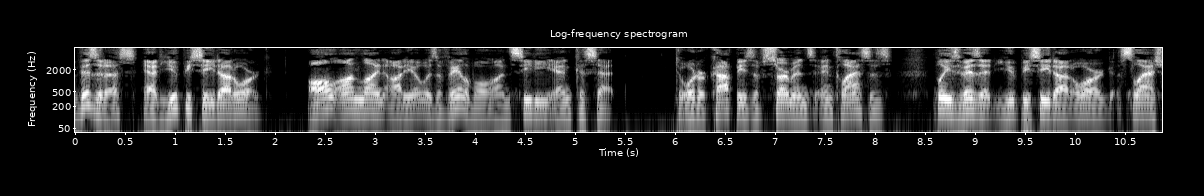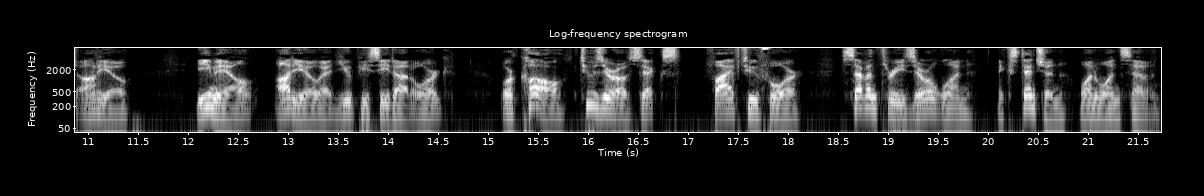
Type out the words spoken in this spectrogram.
visit us at upc.org. All online audio is available on CD and cassette. To order copies of sermons and classes, please visit upc.org slash audio, email audio at upc.org, or call 206-524-7301, extension 117.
